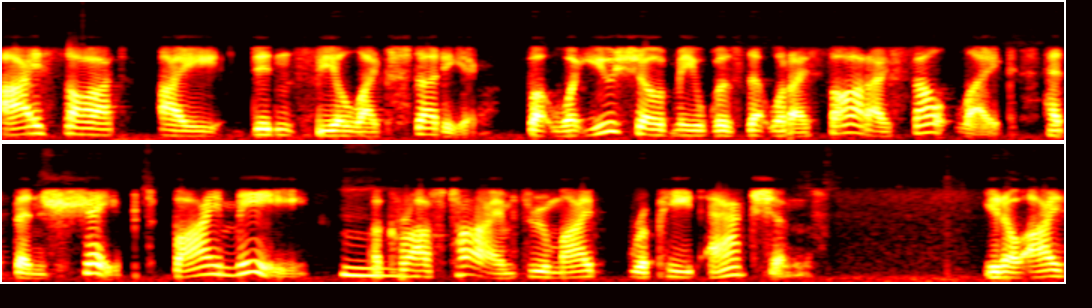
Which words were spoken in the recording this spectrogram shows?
I thought I didn't feel like studying. But what you showed me was that what I thought I felt like had been shaped by me mm. across time through my repeat actions. You know, I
